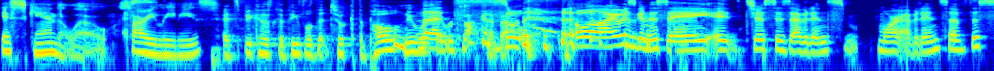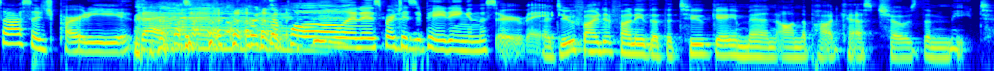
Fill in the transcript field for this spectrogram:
Is scandalo. Sorry, ladies. It's because the people that took the poll knew what they were talking about. Oh, well, I was gonna say it just is evidence, more evidence of the sausage party that took the poll and is participating in the survey. I do find it funny that the two gay men on the podcast chose the meat.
